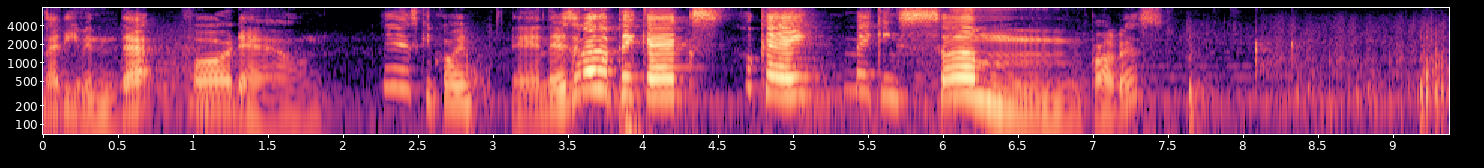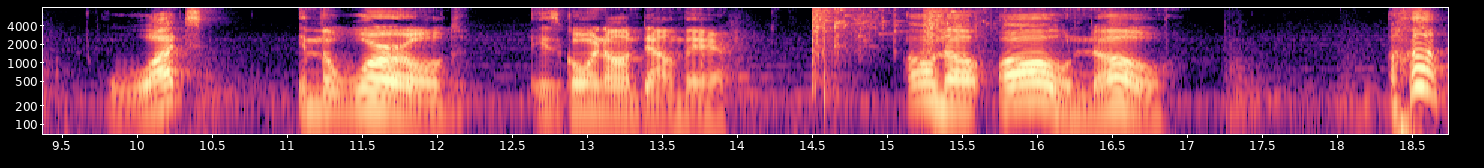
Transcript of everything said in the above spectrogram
Not even that far down. Yeah, let's keep going. And there's another pickaxe. Okay, making some progress. What in the world is going on down there? Oh no. Oh no. How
